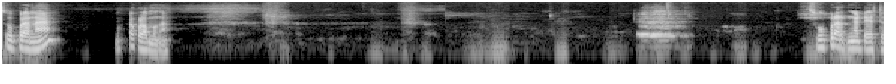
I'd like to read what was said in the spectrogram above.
சூப்பரான முட்டை குழம்புங்க. சூப்பராக இருக்குங்க டேஸ்ட்டு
